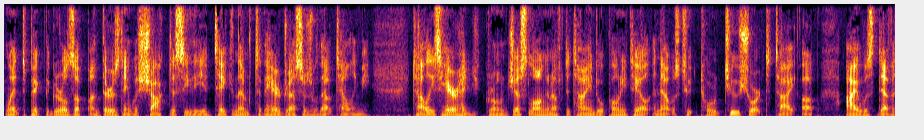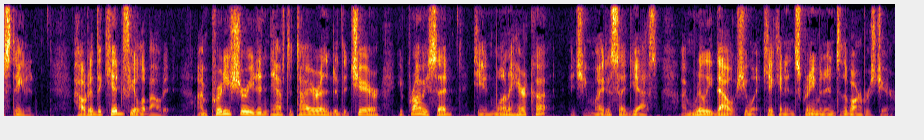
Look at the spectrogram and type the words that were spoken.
went to pick the girls up on Thursday and was shocked to see that he had taken them to the hairdressers without telling me. Tally's hair had grown just long enough to tie into a ponytail, and that was too, too short to tie up. I was devastated. How did the kid feel about it? I'm pretty sure he didn't have to tie her into the chair. He probably said, Do you want a haircut? And she might have said yes. I really doubt she went kicking and screaming into the barber's chair.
